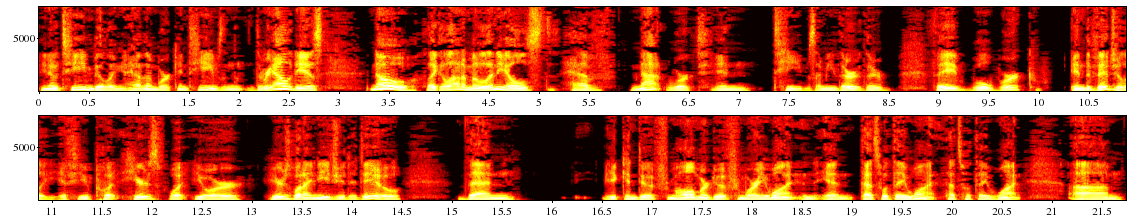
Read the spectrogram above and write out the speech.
you know, team building and have them work in teams. And the reality is no, like a lot of millennials have not worked in teams. I mean, they're, they're, they will work individually. If you put, here's what your, here's what I need you to do, then you can do it from home or do it from where you want. And, and that's what they want. That's what they want. Um,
